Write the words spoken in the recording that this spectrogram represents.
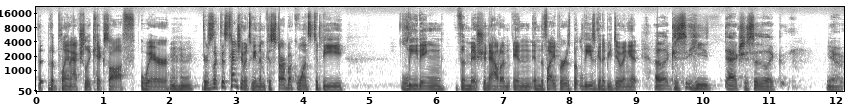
the, the plan actually kicks off where there's like this tension between them because Starbuck wants to be leading the mission out in, in, in the Vipers, but Lee's going to be doing it. Because he actually says like, you know,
